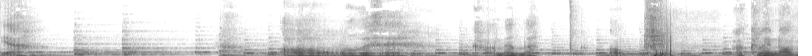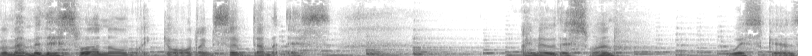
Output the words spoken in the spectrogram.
yeah. Oh, what was it? I can't remember. Oh, how can I not remember this one? Oh my god, I'm so dumb at this. I know this one. Whiskas.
